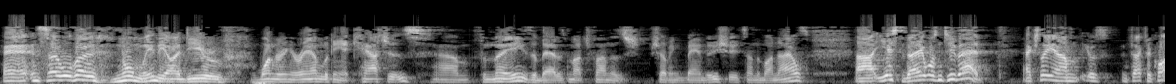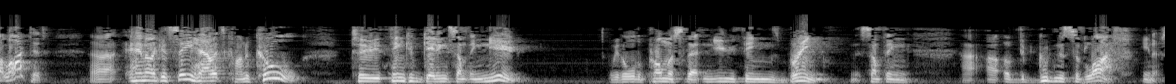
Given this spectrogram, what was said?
And so although normally the idea of wandering around looking at couches, um, for me is about as much fun as shoving bamboo shoots under my nails, uh, yesterday it wasn't too bad. Actually, um, it was, in fact I quite liked it. Uh, and I could see how it's kind of cool to think of getting something new with all the promise that new things bring. There's something uh, uh, of the goodness of life in it.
